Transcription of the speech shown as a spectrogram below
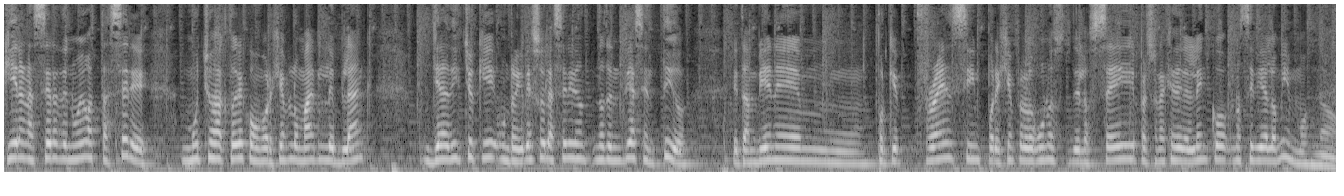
quieran hacer de nuevo esta serie. Muchos actores, como por ejemplo Mark LeBlanc, ya ha dicho que un regreso de la serie no, no tendría sentido. Que también, em, porque sin, por ejemplo, algunos de los seis personajes del elenco, no sería lo mismo. No.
